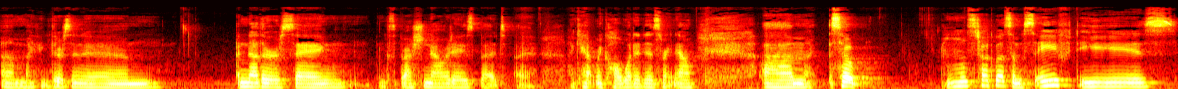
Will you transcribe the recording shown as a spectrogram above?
Um, I think there's an, um, another saying, expression nowadays, but I, I, can't recall what it is right now. Um, so let's talk about some safeties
